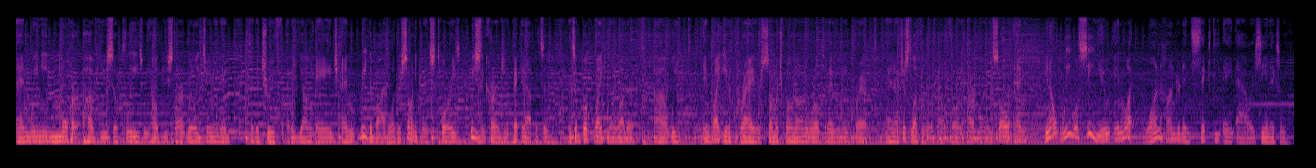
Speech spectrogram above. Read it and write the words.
And we need more of you. So please, we hope you start really tuning in to the truth at a young age and read the Bible. There's so many great stories. We just encourage you to pick it up. It's a it's a book like no other. Uh, we invite you to pray. There's so much going on in the world today. We need prayer. And I just love the Lord God with all your heart, mind, and soul. And, you know, we will see you in what? 168 hours. See you next week.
